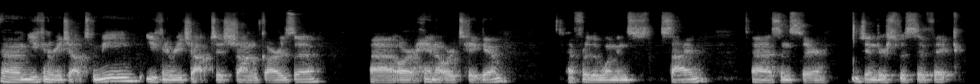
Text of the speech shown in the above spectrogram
um, you can reach out to me. You can reach out to Sean Garza uh, or Hannah Ortega uh, for the women's side, uh, since they're gender specific.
